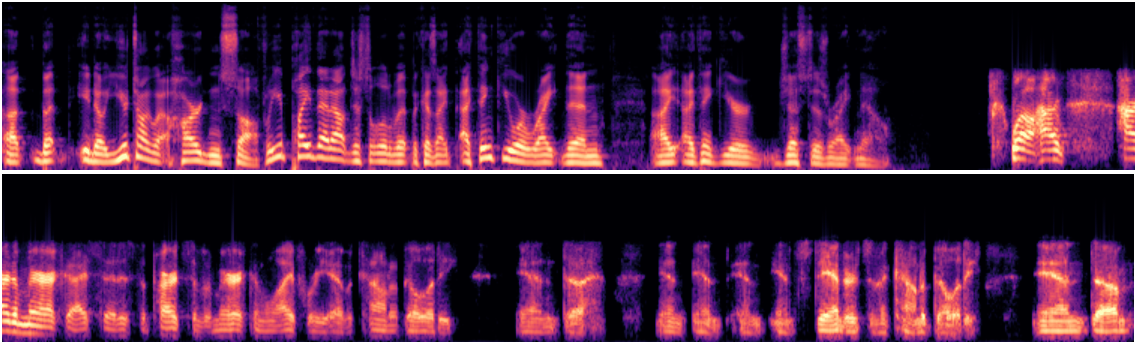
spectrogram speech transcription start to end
Uh, but you know, you're talking about hard and soft. Will you play that out just a little bit because I, I think you were right then. I, I think you're just as right now. Well, hard, hard America, I said, is the parts of American life where you have accountability and uh, and, and and and standards and accountability, and um,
